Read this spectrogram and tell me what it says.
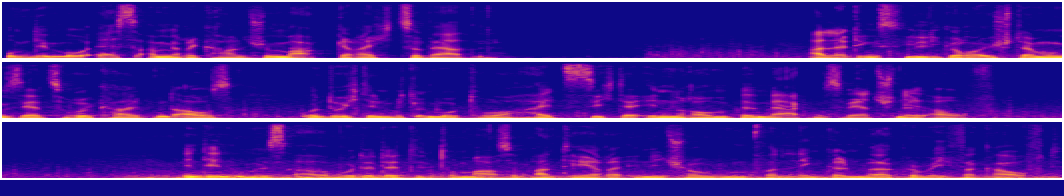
um dem US-amerikanischen Markt gerecht zu werden. Allerdings fiel die Geräuschdämmung sehr zurückhaltend aus und durch den Mittelmotor heizt sich der Innenraum bemerkenswert schnell auf. In den USA wurde der De Tomaso Pantera in den Showroom von Lincoln Mercury verkauft.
